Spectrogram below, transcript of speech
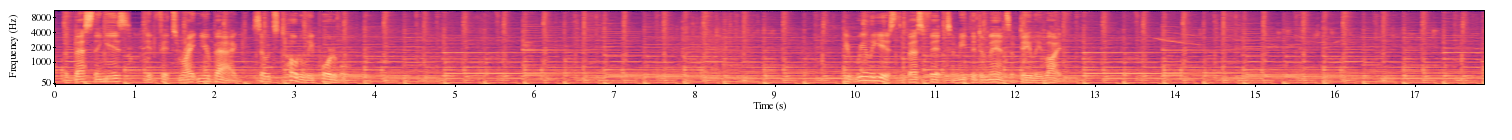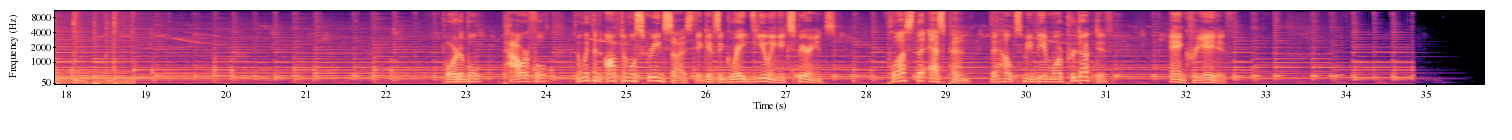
The best thing is, it fits right in your bag, so it's totally portable. It really is the best fit to meet the demands of daily life. Portable, powerful, and with an optimal screen size that gives a great viewing experience. Plus the S Pen that helps me be more productive and creative.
